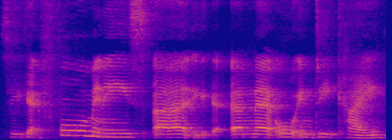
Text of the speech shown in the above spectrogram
So you get four minis uh, and they're all in DK.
